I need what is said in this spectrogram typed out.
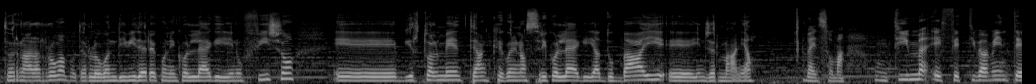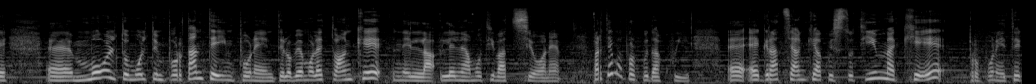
tornare a Roma, poterlo condividere con i colleghi in ufficio e virtualmente anche con i nostri colleghi a Dubai e in Germania. Beh, insomma, un team effettivamente eh, molto molto importante e imponente, lo abbiamo letto anche nella, nella motivazione. Partiamo proprio da qui, Eh, è grazie anche a questo team che proponete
